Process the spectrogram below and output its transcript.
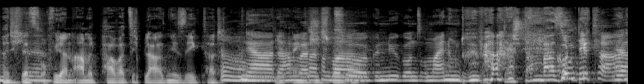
Hatte ich letztes auch wieder ein armes Paar, was sich Blasen gesägt hat. ja, die da haben wir schon zur Genüge unsere Meinung drüber. Der Stamm war so dick. Kundgetan. Der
